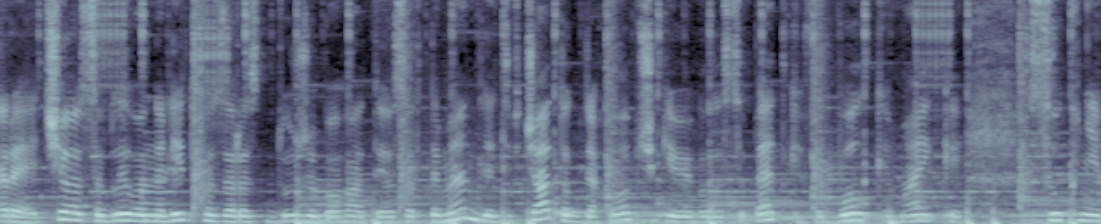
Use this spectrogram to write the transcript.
речі. Особливо на літко зараз дуже багатий асортимент для дівчаток, для хлопчиків, і велосипедки, футболки, майки, сукні.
